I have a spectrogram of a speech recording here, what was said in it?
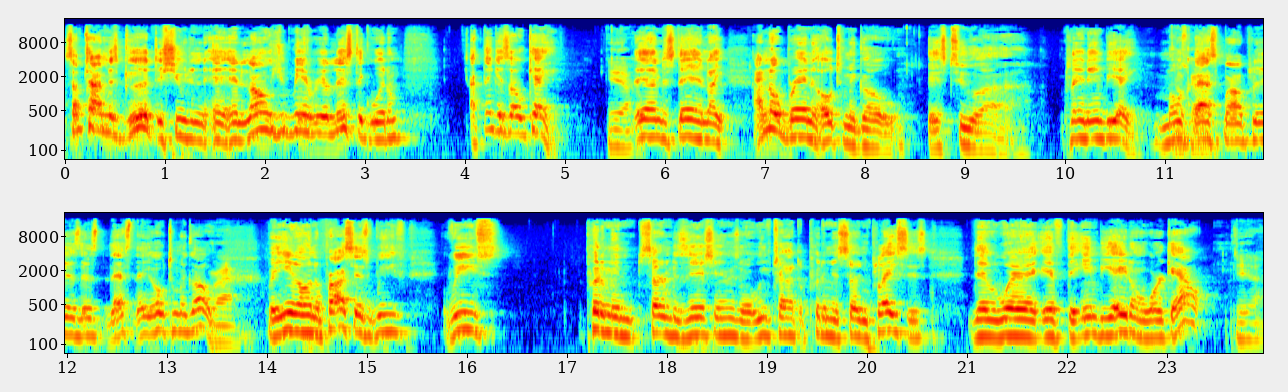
sometimes it's good to shoot, and, and, and as long as you being realistic with them, I think it's okay. Yeah. They understand. Like I know Brandon' ultimate goal is to uh, play in the NBA. Most Okay. basketball players, that's that's their ultimate goal. Right. But you know, in the process, we've we've put them in certain positions, or we've tried to put them in certain places that where if the NBA don't work out, Yeah.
